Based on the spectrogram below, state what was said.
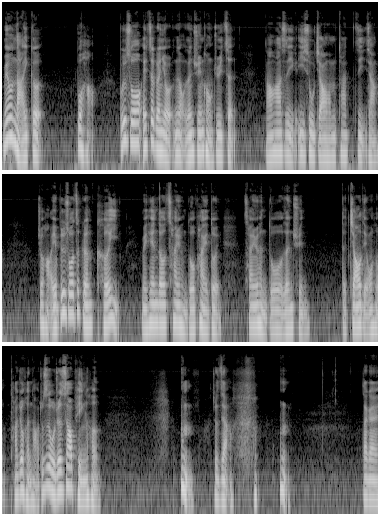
没有哪一个不好，不是说诶，这个人有那种人群恐惧症，然后他是一个艺术家，他他自己这样就好，也不是说这个人可以每天都参与很多派对。参与很多人群的焦点，或什么他就很好？就是我觉得是要平衡，嗯，就这样，嗯，大概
